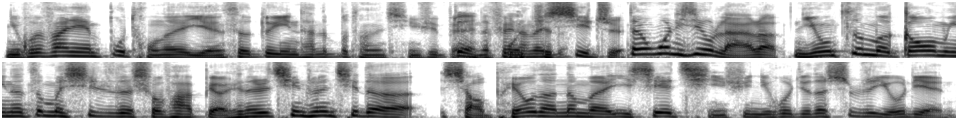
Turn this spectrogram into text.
你会发现不同的颜色对应她的不同的情绪，表现得非常的细致。但问题就来了，你用这么高明的、这么细致的手法表现的是青春期的小朋友的那么一些情绪，你会觉得是不是有点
